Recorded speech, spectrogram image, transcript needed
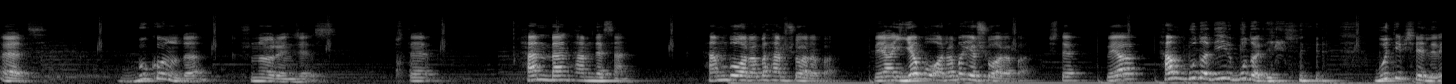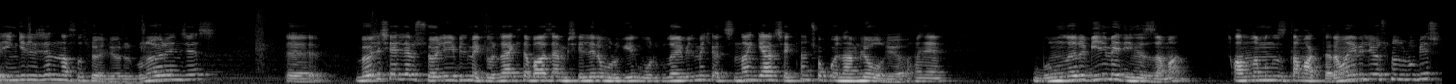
Evet. Bu konuda şunu öğreneceğiz. İşte hem ben hem de sen. Hem bu araba hem şu araba. Veya ya bu araba ya şu araba. İşte veya hem bu da değil bu da değil. bu tip şeyleri İngilizce'de nasıl söylüyoruz bunu öğreneceğiz. Ee, böyle şeyleri söyleyebilmek özellikle bazen bir şeyleri vurgu- vurgulayabilmek açısından gerçekten çok önemli oluyor. Hani bunları bilmediğiniz zaman anlamınızı tam aktaramayabiliyorsunuz bu bir.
